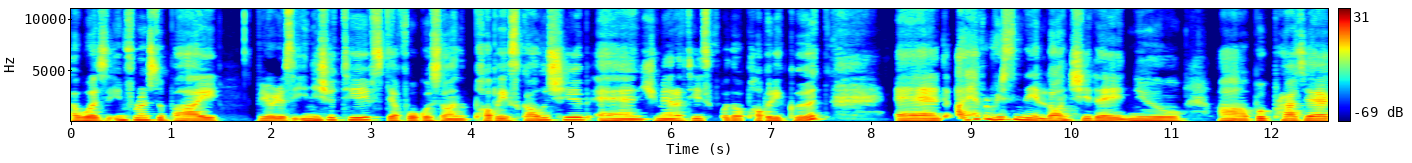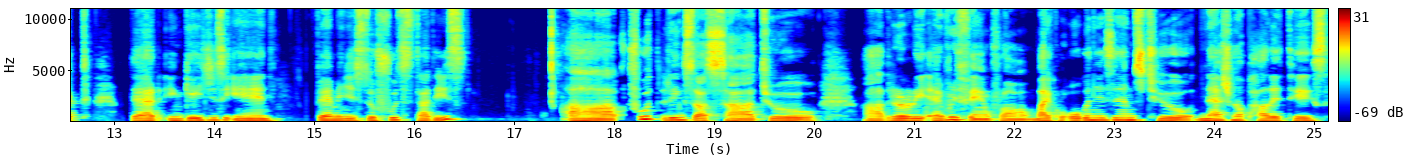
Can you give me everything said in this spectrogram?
I was influenced by various initiatives that focus on public scholarship and humanities for the public good. And I have recently launched a new uh, book project that engages in feminist food studies uh, food links us uh, to uh, literally everything from microorganisms to national politics,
